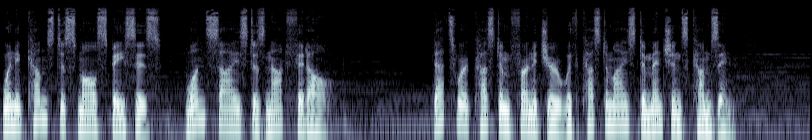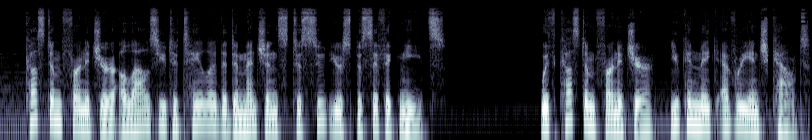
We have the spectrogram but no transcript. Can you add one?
When it comes to small spaces, one size does not fit all. That's where custom furniture with customized dimensions comes in. Custom furniture allows you to tailor the dimensions to suit your specific needs. With custom furniture, you can make every inch count.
